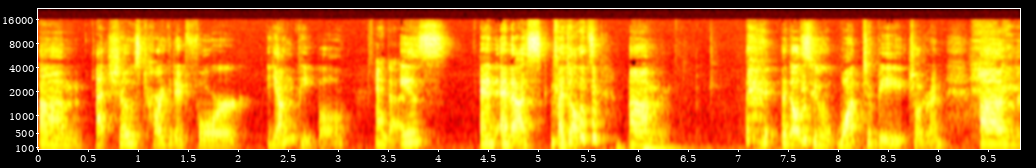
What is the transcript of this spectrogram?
um, at shows targeted for young people. And us. Is and and us adults, um, adults who want to be children. Um,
